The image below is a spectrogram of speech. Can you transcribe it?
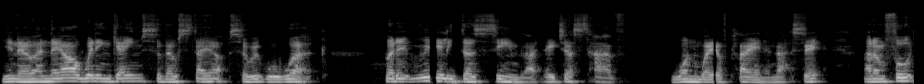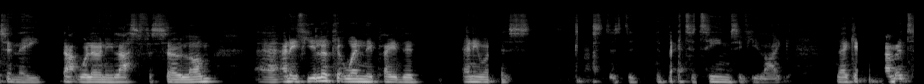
you know, and they are winning games, so they'll stay up, so it will work. But it really does seem like they just have one way of playing, and that's it. And unfortunately, that will only last for so long. Uh, and if you look at when they play the anyone that's classed as the, the better teams, if you like, they're getting hammered.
